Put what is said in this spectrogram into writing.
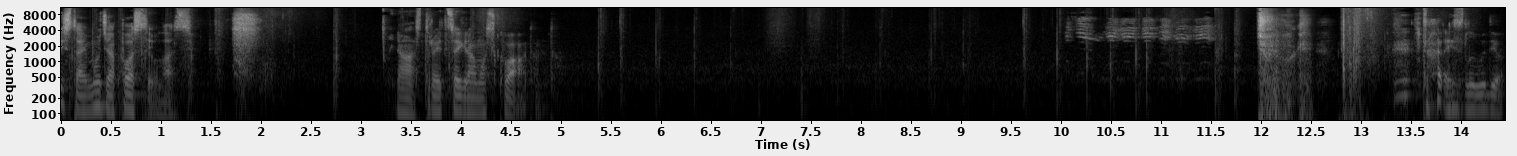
Vi sta i muđa poslije ulazi. I nas trojica igramo squad onda. Ga. Tara je izludio.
